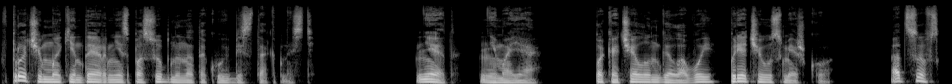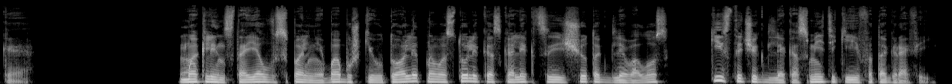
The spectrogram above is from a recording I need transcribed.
Впрочем, Макентайр не способна на такую бестактность. «Нет, не моя», — покачал он головой, пряча усмешку. «Отцовская». Маклин стоял в спальне бабушки у туалетного столика с коллекцией щеток для волос, кисточек для косметики и фотографий.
